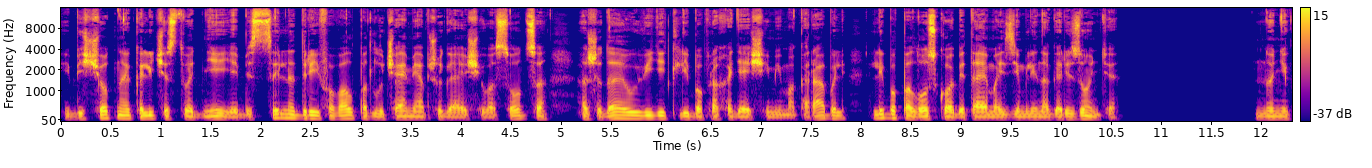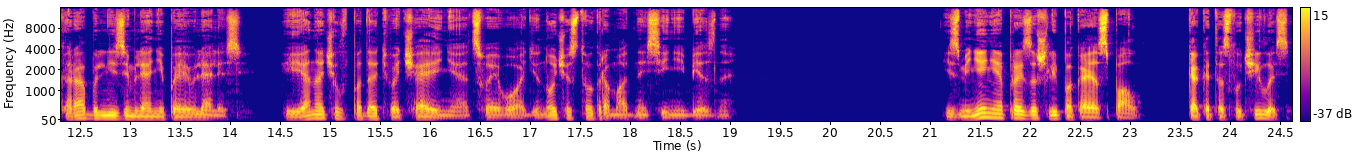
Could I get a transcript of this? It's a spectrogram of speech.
и бесчетное количество дней я бесцельно дрейфовал под лучами обжигающего солнца, ожидая увидеть либо проходящий мимо корабль, либо полоску обитаемой земли на горизонте, но ни корабль, ни земля не появлялись, и я начал впадать в отчаяние от своего одиночества громадной синей бездны. Изменения произошли, пока я спал. Как это случилось,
